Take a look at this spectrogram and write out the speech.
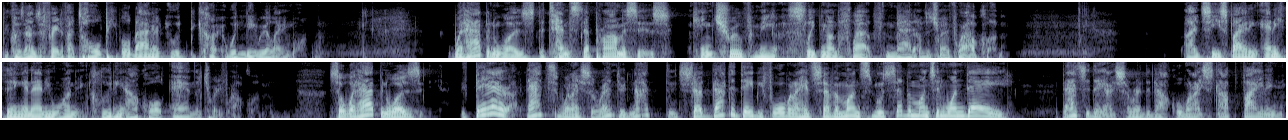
because I was afraid if I told people about it, it, would become, it wouldn't be real anymore. What happened was the 10 step promises came true for me sleeping on the flat mat of the 24 hour club. I'd cease fighting anything and anyone, including alcohol and the 24 hour club. So what happened was there, that's when I surrendered, not, not the day before when I had seven months. It was seven months in one day. That's the day I surrendered alcohol, when I stopped fighting.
